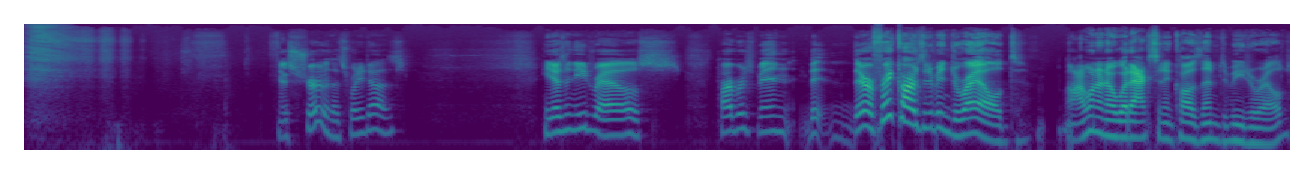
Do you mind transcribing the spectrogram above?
It's true. That's what he does. He doesn't need rails. Harbor's been. There are freight cars that have been derailed. I want to know what accident caused them to be derailed.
